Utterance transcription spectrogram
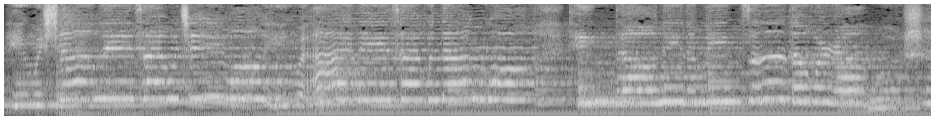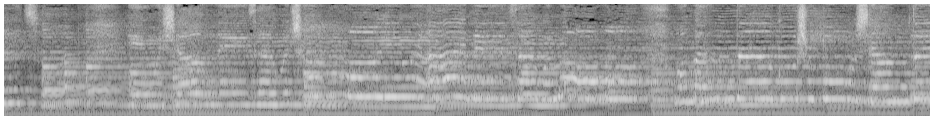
因为想你才会寂寞，对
